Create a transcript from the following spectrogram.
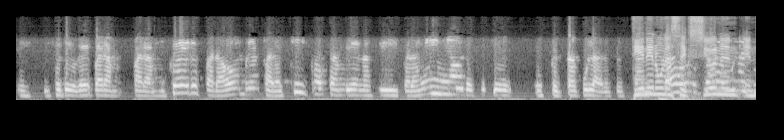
este, yo digo que hay para, para mujeres, para hombres, para chicos también, así, para niños, así que espectaculares. ¿Tienen una sección en,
